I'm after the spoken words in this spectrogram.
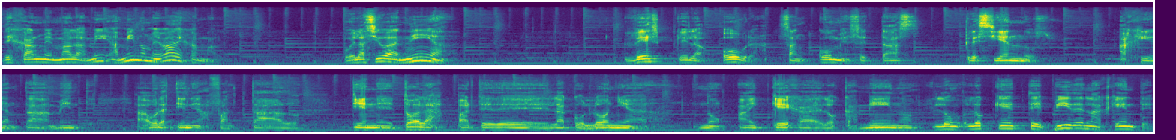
dejarme mal a mí. A mí no me va a dejar mal. Pues la ciudadanía ves que la obra San Come se está creciendo agigantadamente. Ahora tiene asfaltado, tiene todas las partes de la colonia, no hay queja de los caminos. Lo, que te piden la gente,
